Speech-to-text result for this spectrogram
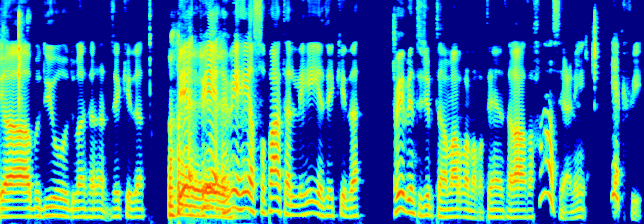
يا أبو ديود مثلا زي كذا. في في هي الصفات اللي هي زي كذا. حبيبي أنت جبتها مرة مرتين ثلاثة خلاص يعني يكفي.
